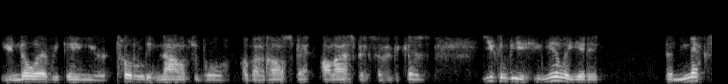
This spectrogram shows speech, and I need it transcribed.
you know everything, you're totally knowledgeable about all spe- all aspects of it because you can be humiliated the next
